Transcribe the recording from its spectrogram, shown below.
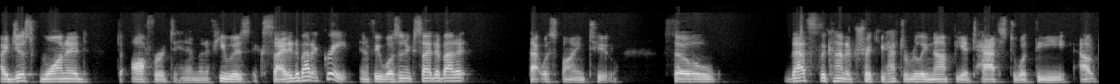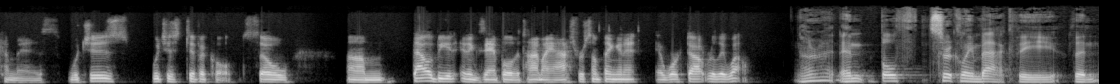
I just wanted to offer it to him. And if he was excited about it, great. And if he wasn't excited about it, that was fine too. So that's the kind of trick. You have to really not be attached to what the outcome is, which is which is difficult. So um, that would be an example of a time I asked for something and it, it worked out really well. All right, and both circling back the the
